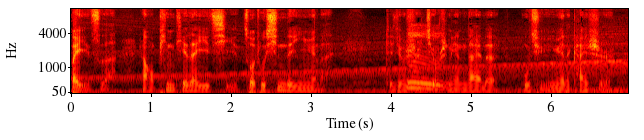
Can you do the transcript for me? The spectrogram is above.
贝斯啊，然后拼贴在一起，做出新的音乐来，这就是九十年代的舞曲音乐的开始。那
